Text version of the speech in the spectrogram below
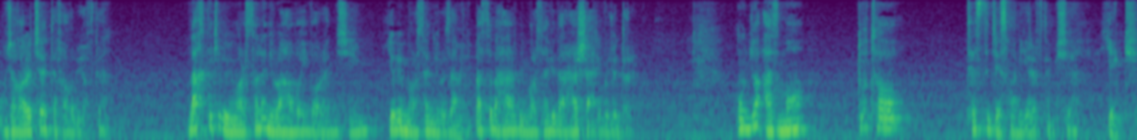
اونجا قرار چه اتفاقی بیفته؟ وقتی که به بیمارستان نیرو هوایی وارد میشیم یا بیمارستان نیرو زمینی بسته به هر بیمارستانی که در هر شهری وجود داره. اونجا از ما دو تا تست جسمانی گرفته میشه. یک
